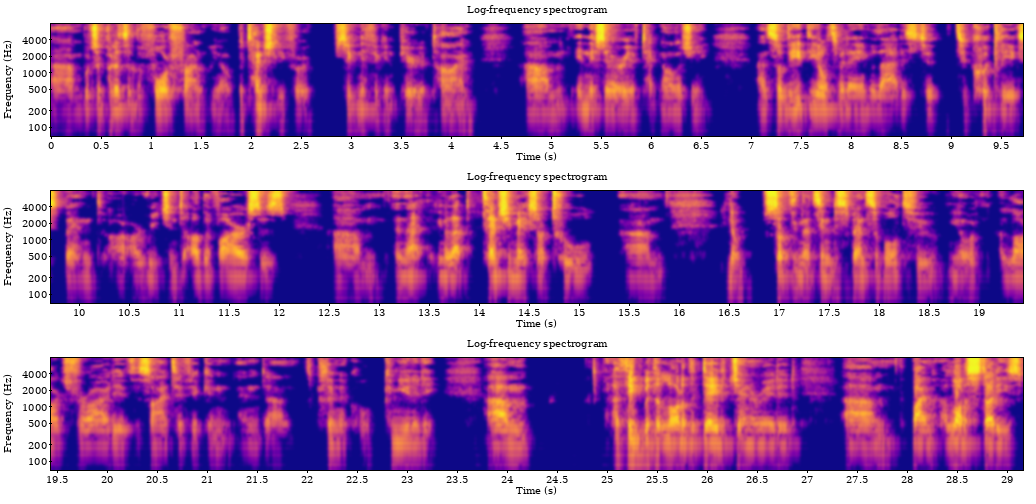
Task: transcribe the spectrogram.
um, which will put us at the forefront, you know, potentially for a significant period of time um, in this area of technology. And so the, the ultimate aim of that is to, to quickly expand our, our reach into other viruses. Um, and that, you know, that potentially makes our tool, um, you know, something that's indispensable to, you know, a, large variety of the scientific and, and uh, clinical community. Um, I think with a lot of the data generated, um, by a lot of studies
